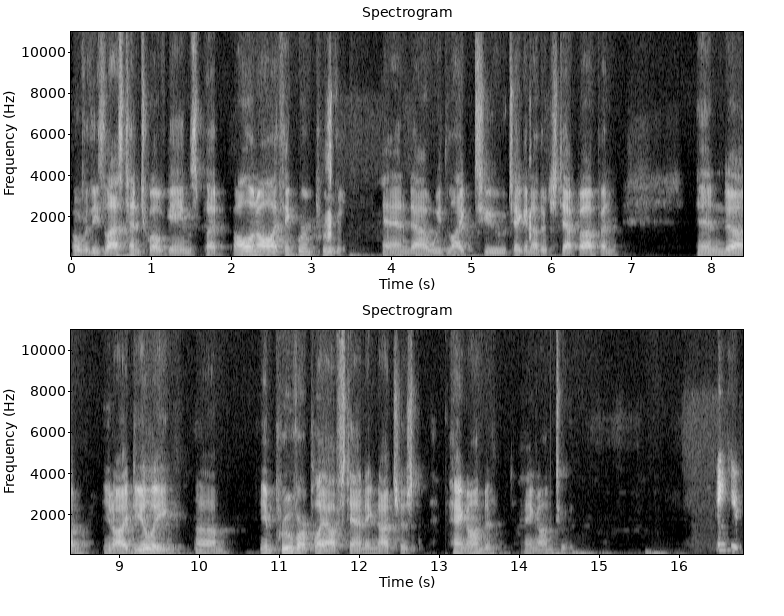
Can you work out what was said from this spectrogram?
over these last 10, 12 games. But all in all, I think we're improving, and uh, we'd like to take another step up and and um, you know ideally um, improve our playoff standing, not just hang on to hang on to it. Thank you.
